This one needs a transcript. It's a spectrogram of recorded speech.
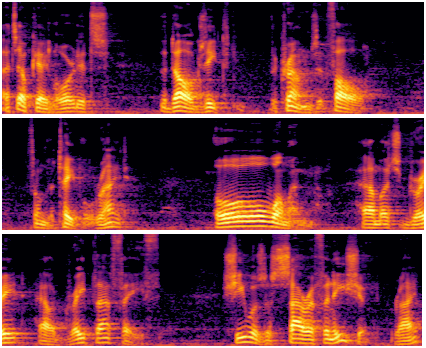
That's okay, Lord. It's the dogs eat the crumbs that fall from the table, right? Oh, woman, how much great, how great thy faith. She was a Syrophoenician, right?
